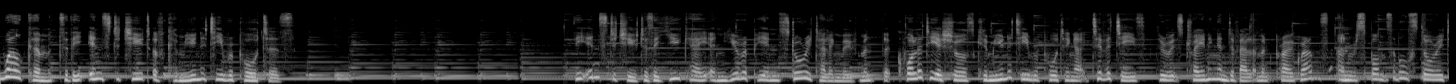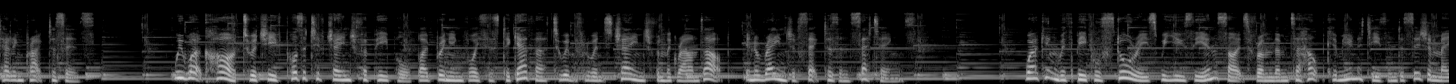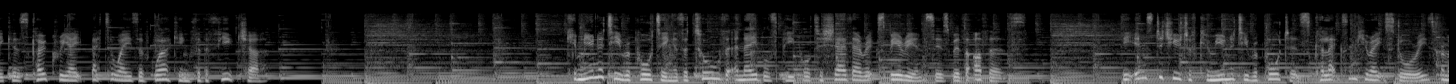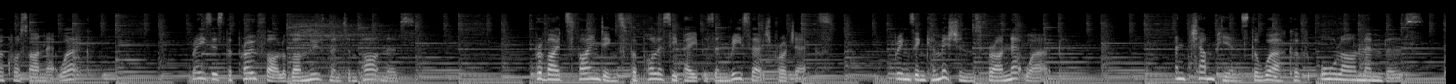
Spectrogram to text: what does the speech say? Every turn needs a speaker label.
Speaker 1: Welcome to the Institute of Community Reporters. The Institute is a UK and European storytelling movement that quality assures community reporting activities through its training and development programmes and responsible storytelling practices. We work hard to achieve positive change for people by bringing voices together to influence change from the ground up in a range of sectors and settings. Working with people's stories, we use the insights from them to help communities and decision makers co create better ways of working for the future. Community reporting is a tool that enables people to share their experiences with others. The Institute of Community Reporters collects and curates stories from across our network, raises the profile of our movement and partners, provides findings for policy papers and research projects, brings in commissions for our network, and champions the work of all our members.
